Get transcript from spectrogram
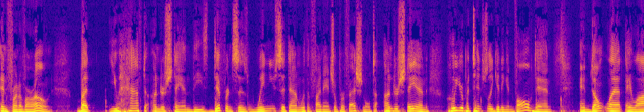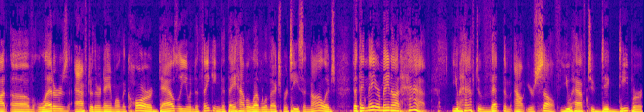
in front of our own. But you have to understand these differences when you sit down with a financial professional to understand who you're potentially getting involved in and don't let a lot of letters after their name on the card dazzle you into thinking that they have a level of expertise and knowledge that they may or may not have. You have to vet them out yourself. You have to dig deeper.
